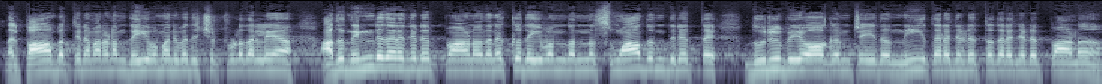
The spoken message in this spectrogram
എന്നാൽ പാപത്തിന് മരണം ദൈവം അനുവദിച്ചിട്ടുള്ളതല്ല? അത് നിന്റെ തിരഞ്ഞെടുപ്പാണ്. നിനക്ക് ദൈവം തന്ന സ്വാതന്ത്ര്യത്തെ ദുരുപയോഗം ചെയ്ത് നീ തെരഞ്ഞെടുത്ത തിരഞ്ഞെടുപ്പാണ്.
